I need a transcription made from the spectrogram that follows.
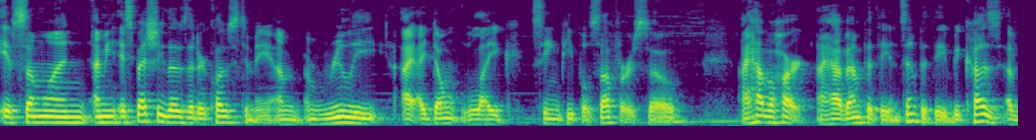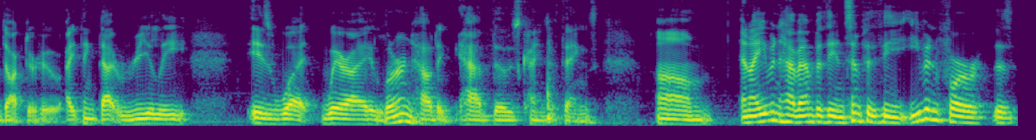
if someone i mean especially those that are close to me i'm, I'm really I, I don't like seeing people suffer so i have a heart i have empathy and sympathy because of doctor who i think that really is what where i learned how to have those kinds of things um, and i even have empathy and sympathy even for the,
